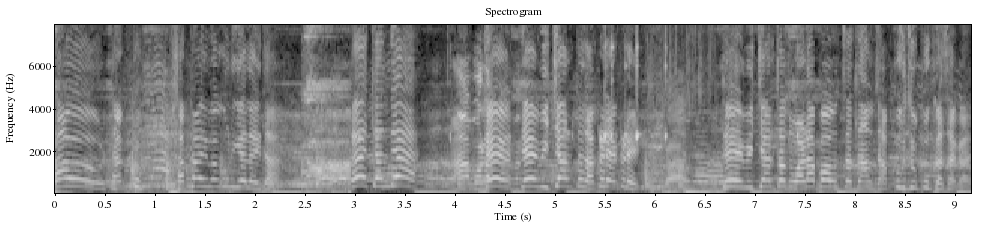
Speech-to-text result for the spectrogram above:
हो टाकटूक. सकाळी बघून गेला इथं. ते ते विचारतात अकडे अकडे ते विचारतात वडापावचं नाव झापूक झुपूक कसं काय?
